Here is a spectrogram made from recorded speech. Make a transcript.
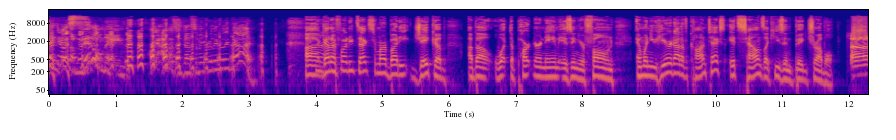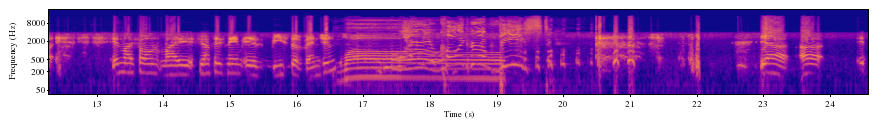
Taking out the middle name. I, I must have done something really, really bad. Uh, got a funny text from our buddy Jacob about what the partner name is in your phone. And when you hear it out of context, it sounds like he's in big trouble. Uh, in my phone, my fiance's name is Beast of Vengeance. Whoa. Why are you calling her a beast? Yeah, uh, it's,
